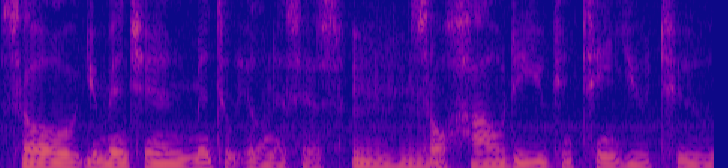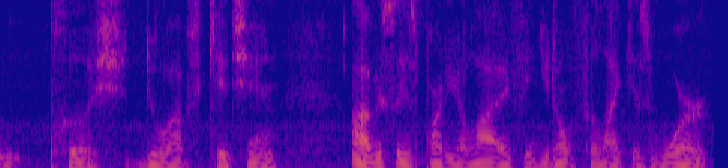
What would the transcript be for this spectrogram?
So you mentioned mental illnesses. mhm. So how do you continue to push Duwop's Kitchen? Obviously, it's part of your life, and you don't feel like it's work.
